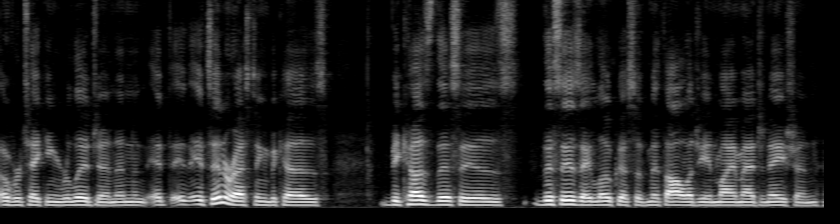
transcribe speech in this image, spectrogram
overtaking religion, and it, it, it's interesting because because this is this is a locus of mythology in my imagination.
